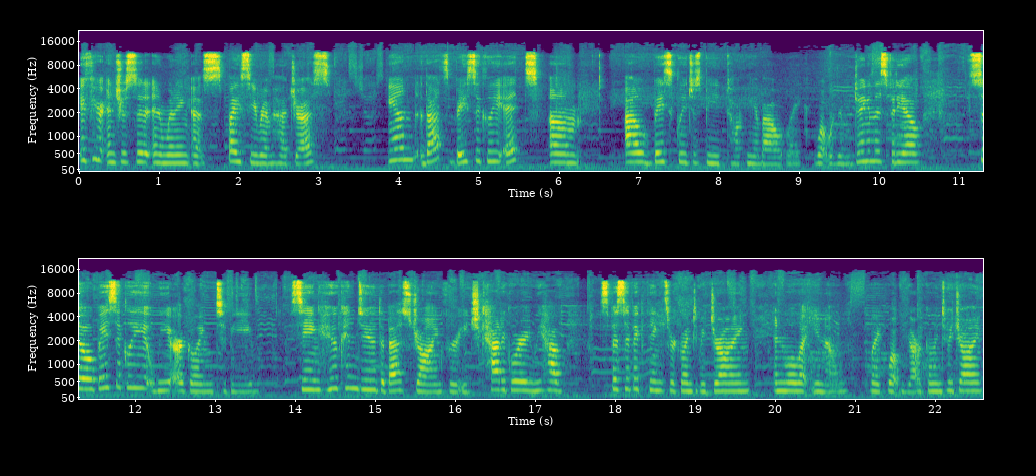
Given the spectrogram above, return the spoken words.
If you're interested in winning a spicy rim headdress, and that's basically it. Um, I'll basically just be talking about like what we're going to be doing in this video. So basically, we are going to be seeing who can do the best drawing for each category. We have specific things we're going to be drawing and we'll let you know like what we are going to be drawing.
